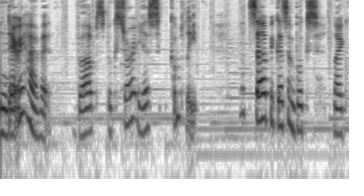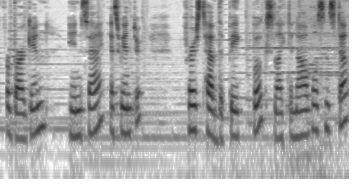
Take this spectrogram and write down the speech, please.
And there you have it. Bob's bookstore is complete. Let's uh, pick up some books like for bargain inside as we enter. First have the big books like the novels and stuff.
